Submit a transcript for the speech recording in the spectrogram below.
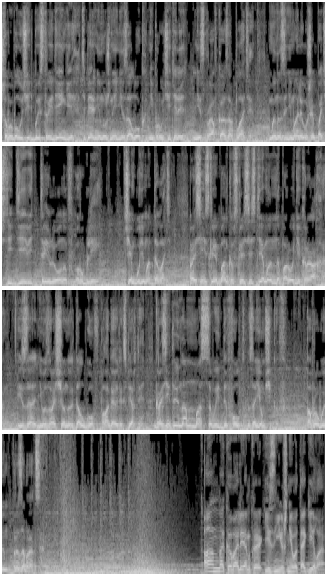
Чтобы получить быстрые деньги, теперь не нужны ни залог, ни поручители, ни справка о зарплате. Мы назанимали уже почти 9 триллионов рублей. Чем будем отдавать? Российская банковская система на пороге краха из-за невозвращенных долгов, полагают эксперты. Грозит ли нам массовый дефолт заемщиков? Попробуем разобраться. Анна Коваленко из Нижнего Тагила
